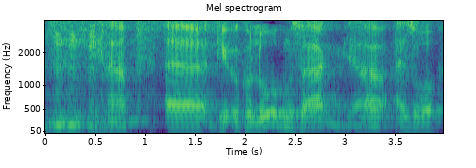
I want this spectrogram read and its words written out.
ja, äh, die Ökologen sagen, ja, also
